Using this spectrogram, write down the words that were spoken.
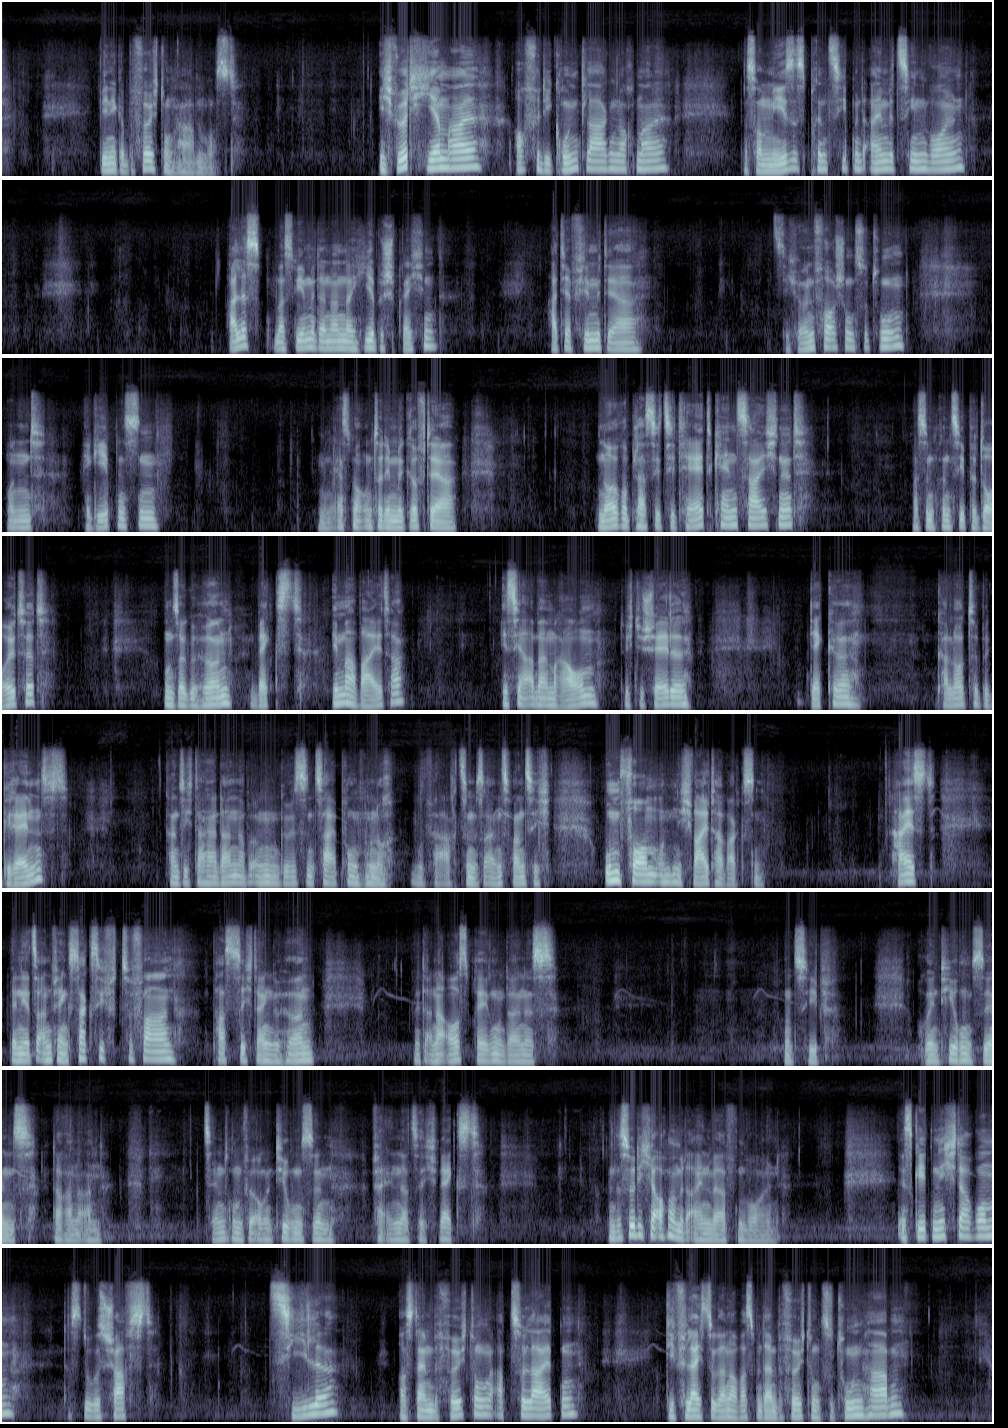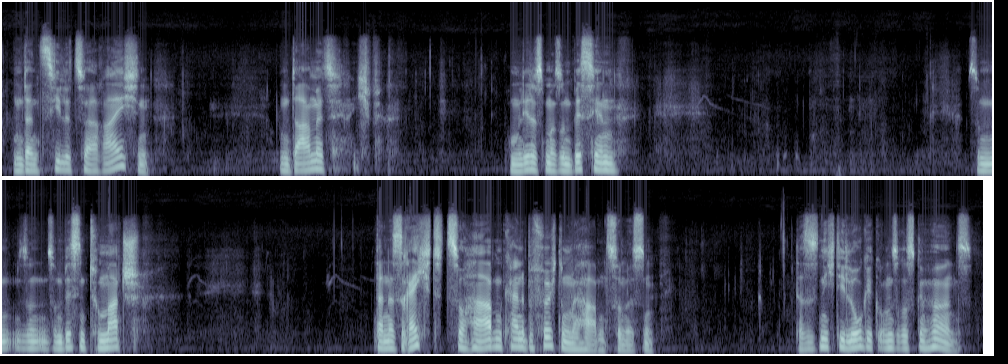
weniger Befürchtung haben musst. Ich würde hier mal auch für die Grundlagen nochmal das Hormesis-Prinzip mit einbeziehen wollen. Alles, was wir miteinander hier besprechen, hat ja viel mit der die Hirnforschung zu tun und Ergebnissen erstmal unter dem Begriff der Neuroplastizität kennzeichnet, was im Prinzip bedeutet, unser Gehirn wächst immer weiter, ist ja aber im Raum durch die Schädeldecke, Kalotte begrenzt, kann sich daher dann ab einem gewissen Zeitpunkt nur noch ungefähr 18 bis 21 umformen und nicht weiter wachsen. Heißt, wenn du jetzt anfängst Taxi zu fahren, passt sich dein Gehirn mit einer Ausprägung deines Prinzip Orientierungssinns daran an. Zentrum für Orientierungssinn verändert sich, wächst. Und das würde ich ja auch mal mit einwerfen wollen. Es geht nicht darum, dass du es schaffst, Ziele aus deinen Befürchtungen abzuleiten, die vielleicht sogar noch was mit deinen Befürchtungen zu tun haben, um dann Ziele zu erreichen. Und damit, ich formuliere das mal so ein bisschen, so, so, so ein bisschen too much, dann das Recht zu haben, keine Befürchtung mehr haben zu müssen. Das ist nicht die Logik unseres Gehirns.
